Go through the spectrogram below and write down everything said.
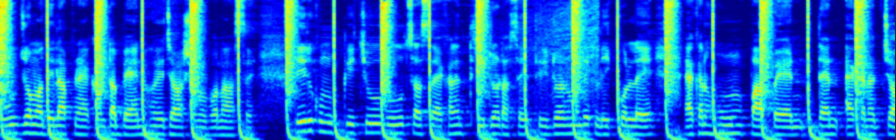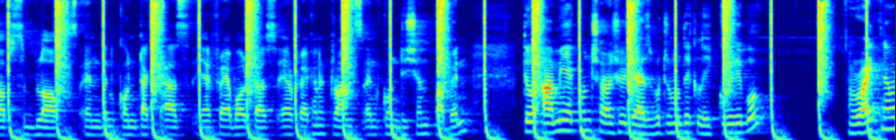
ভুল জমা দিলে আপনার অ্যাকাউন্টটা ব্যান হয়ে যাওয়ার সম্ভাবনা আছে। তো এরকম কিছু রুলস আছে, এখানে থ্রি ডট আছে। থ্রি ডটের মধ্যে ক্লিক করলে এখানে হোম পাবেন দেন এখানে jobs blogs and then contact us এয়ারফে অ্যাবাউট আস এয়ারফে এখানে টার্মস অ্যান্ড কন্ডিশন পাবেন। তো আমি এখন সরাসরি ড্যাশবোর্ডের মধ্যে ক্লিক করে দিব। রাইট নাও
